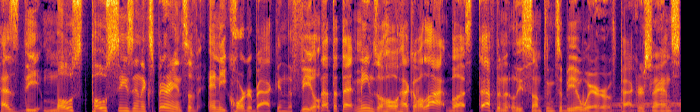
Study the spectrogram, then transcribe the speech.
has the most postseason experience of any quarterback in the field. Not that that means a whole heck of a lot, but it's definitely something to be aware of, Packers fans.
